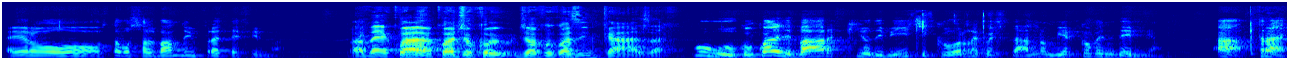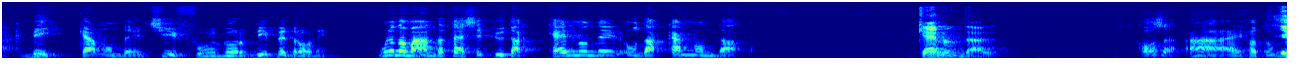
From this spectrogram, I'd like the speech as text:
Ero... Stavo salvando in fretta i filmati. Vabbè, qua, qua gioco, gioco quasi in casa. Uh, con quale barchio di bici corre quest'anno Mirko Vendemmia? A. Trek. B. Cannondale. C. Fulgur. D. Pedroni. Una domanda, te sei più da Cannondale o da Cannondale? Cannondale. Cosa? Ah, hai fatto un...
